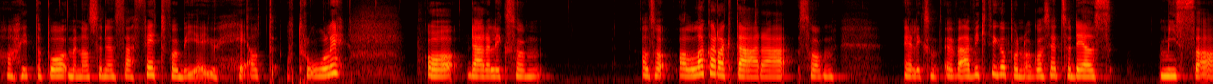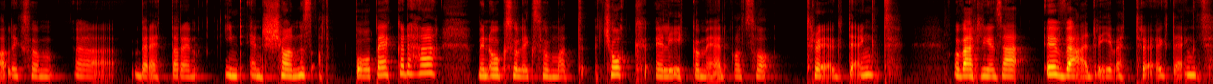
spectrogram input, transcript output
har hittat på, men alltså den så här fettfobi är ju helt otrolig. Och där är liksom, alltså alla karaktärer som är liksom överviktiga på något sätt, så dels missar liksom äh, berättaren inte en chans att påpeka det här, men också liksom att tjock är lika med alltså trögtänkt. Och verkligen så här överdrivet trögtänkt.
